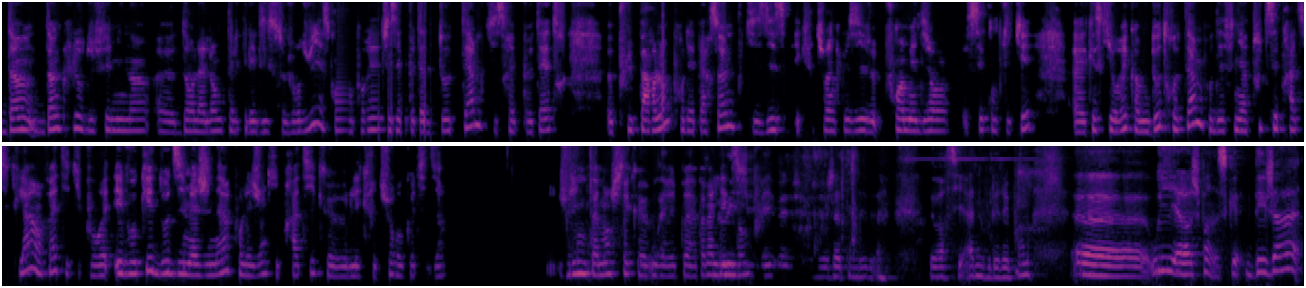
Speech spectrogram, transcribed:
d'inclure du féminin euh, dans la langue telle qu'elle existe aujourd'hui. Est-ce qu'on pourrait utiliser peut-être d'autres termes qui seraient peut-être plus parlants pour les personnes qui se disent écriture inclusive, point médian, c'est compliqué Qu'est-ce qu'il y aurait comme d'autres termes pour définir toutes ces pratiques-là, en fait, et qui pourraient évoquer d'autres imaginaires pour les gens qui pratiquent l'écriture au quotidien Julie, notamment, je sais que vous avez pas, mal d'exemples. Oui, j'attendais de, voir si Anne voulait répondre. Euh, oui, alors je pense que déjà,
